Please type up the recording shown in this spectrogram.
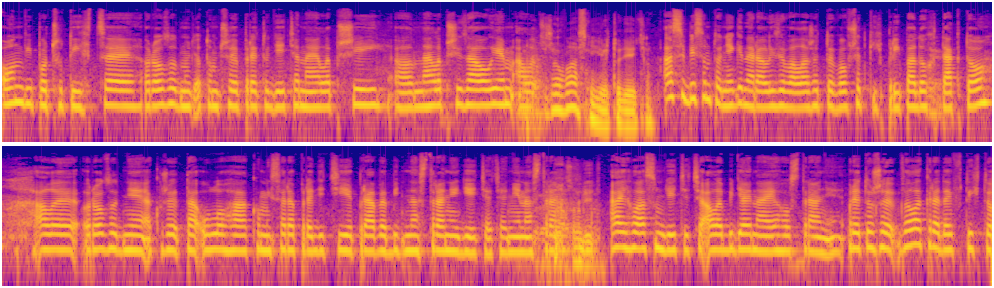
on vypočutý, chce rozhodnúť o tom, čo je pre to dieťa najlepší, najlepší záujem. Ale... Čiže vlastní je to dieťa? Asi by som to negeneralizovala, že to je vo všetkých prípadoch takto, ale rozhodne akože tá úloha komisára pre deti je práve byť na strane dieťaťa, nie na strane. Hlasom aj hlasom dieťaťa, ale byť aj na jeho strane. Pretože veľakrát aj v týchto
